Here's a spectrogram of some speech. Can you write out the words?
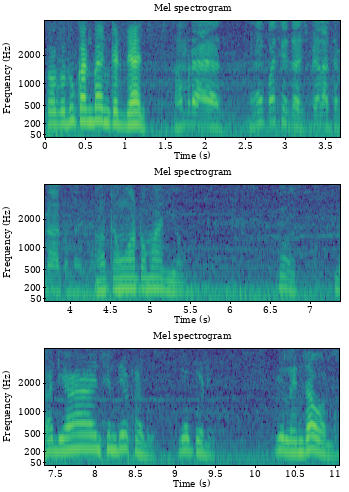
તો દુકાન બંધ કરી દે હમણાં હું પછી જઈશ. પેલા તમે આટો મારી હા તો હું આંટો મારી આવું. ગાડી અહીંથી દેખાડું. જો પડી એ લઈને જવાનું.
